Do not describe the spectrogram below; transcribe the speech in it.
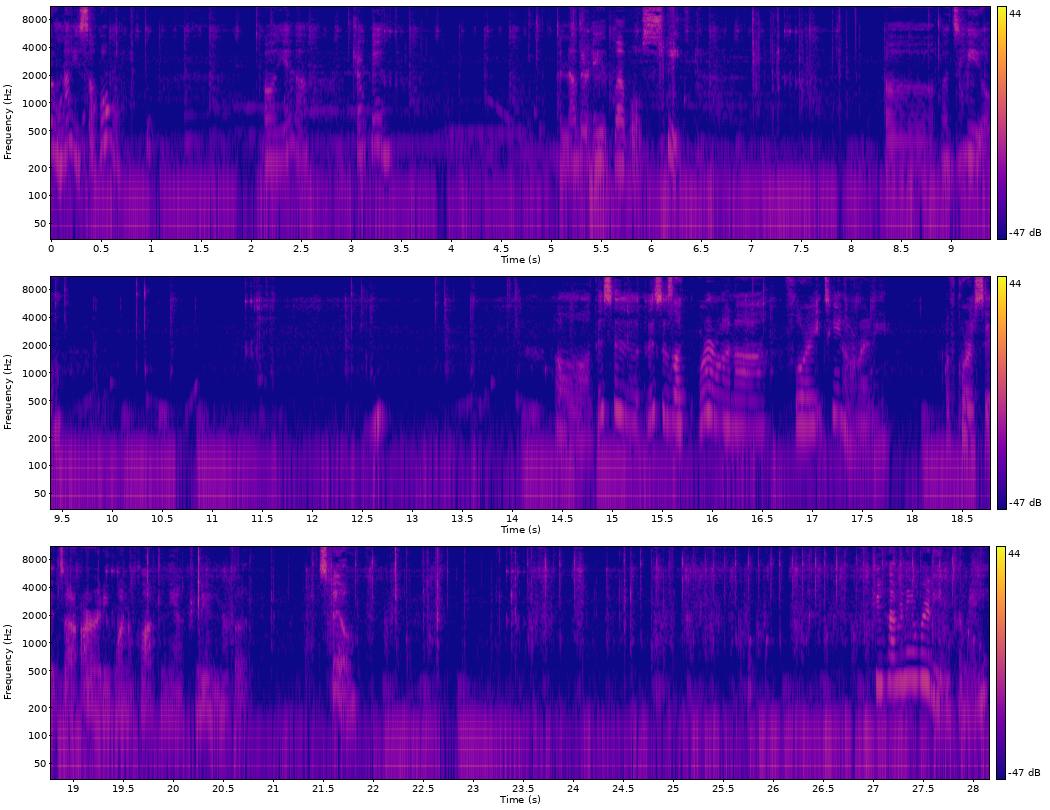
Oh, nice, a hole. Oh, yeah. Jump in. Another eight levels. Sweet. Uh, let's heal. This is this is like we're on uh floor 18 already. Of course, it's uh, already one o'clock in the afternoon, but still. Do you have any iridium for me?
